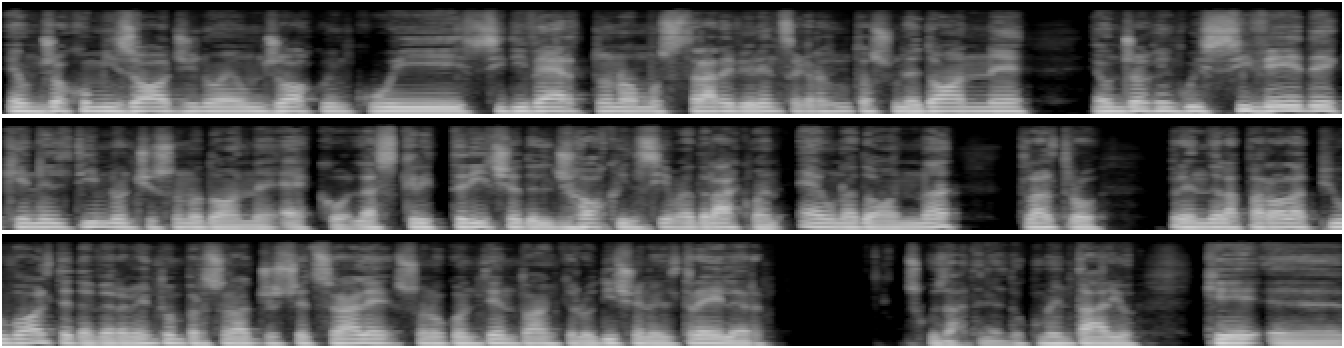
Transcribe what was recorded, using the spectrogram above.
è un gioco misogino, è un gioco in cui si divertono a mostrare violenza gratuita sulle donne, è un gioco in cui si vede che nel team non ci sono donne. Ecco, la scrittrice del gioco insieme a Drachman è una donna, tra l'altro prende la parola più volte ed è veramente un personaggio eccezionale, sono contento anche, lo dice nel trailer, scusate, nel documentario, che eh,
